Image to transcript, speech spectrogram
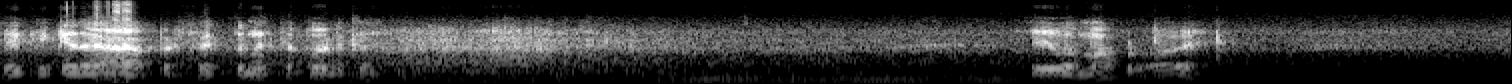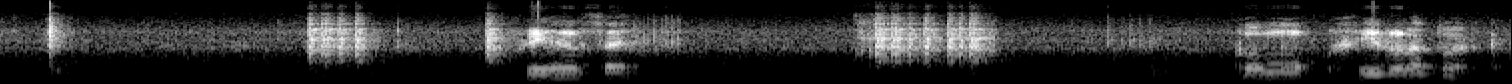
que, que queda perfecto en esta tuerca. Y vamos a probar fíjense cómo giro la tuerca.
